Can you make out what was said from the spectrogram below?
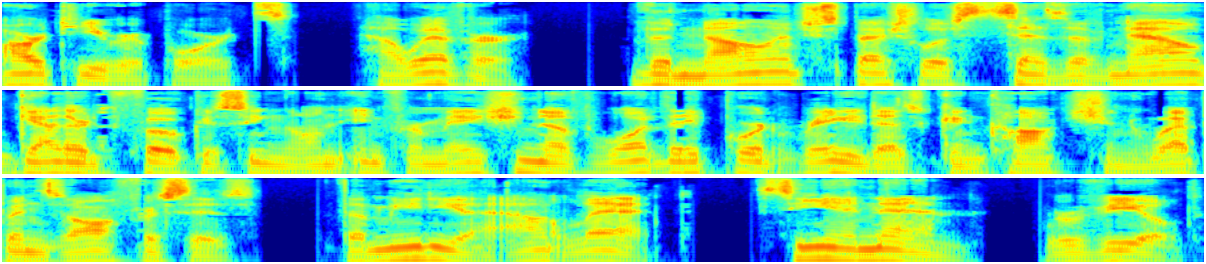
RT reports, however, the knowledge specialists as of now gathered focusing on information of what they portrayed as concoction weapons offices, the media outlet, CNN, revealed.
